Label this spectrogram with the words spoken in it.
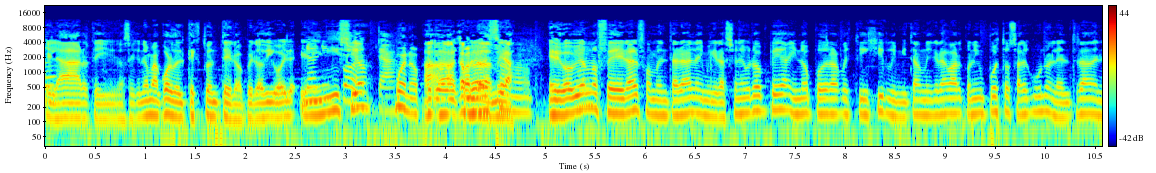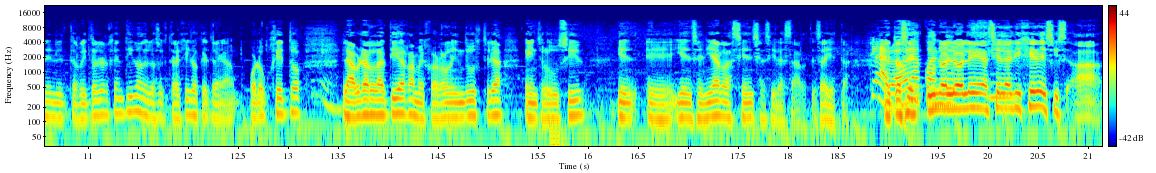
el arte y no sé, que no me acuerdo el texto entero, pero digo, el, inicio... Bueno, ah, pero el gobierno federal fomentará la inmigración europea y no podrá restringir, limitar ni grabar con impuestos alguno la entrada en el territorio argentino de los extranjeros que traigan por objeto labrar la tierra, mejorar la industria e introducir y, eh, y enseñar las ciencias y las artes. Ahí está. Entonces uno lo lee hacia la ligera y dices, ah,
